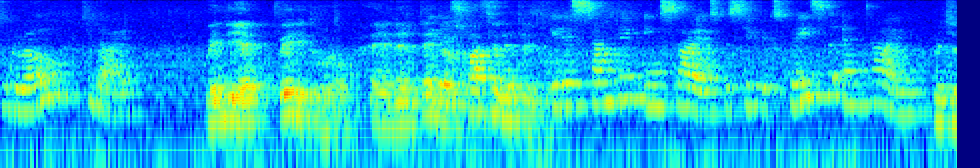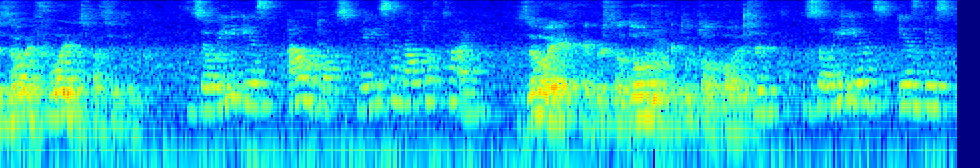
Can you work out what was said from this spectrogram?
to grow, to die. Quindi è perituro, è nel tempo, nello spazio e nel tempo. It is something inside a specific space and time. Invece Zoe è fuori da spazio e tempo. Zoe is out of space and out of time. Zoe è questo dono che tutto avvolge, Zoe is, is this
